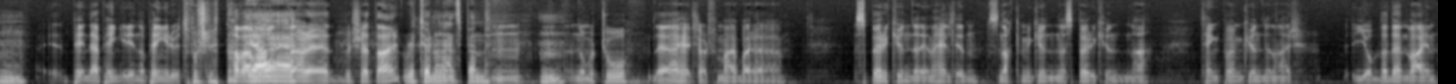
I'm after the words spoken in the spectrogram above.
Mm. Det er penger inn og penger ut på slutten av hver Ja, måned. ja. Er det budsjettet her. Return on ad spend. Mm. Mm. Nummer to, det er helt klart for meg å bare spørre kundene dine hele tiden. Snakk med kundene, spørre kundene. Tenk på hvem kunden din er. Jobb deg den veien.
